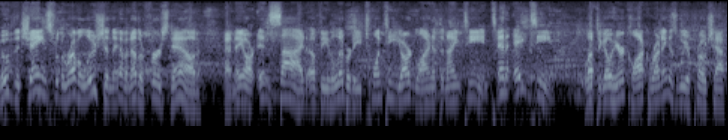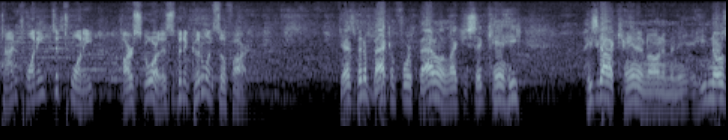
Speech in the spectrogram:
Move the chains for the Revolution. They have another first down, and they are inside of the Liberty 20 yard line at the 19. 10 18 left to go here. Clock running as we approach halftime. 20 to 20, our score. This has been a good one so far. Yeah, it's been a back and forth battle, and like you said, he? He's got a cannon on him, and he, he knows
